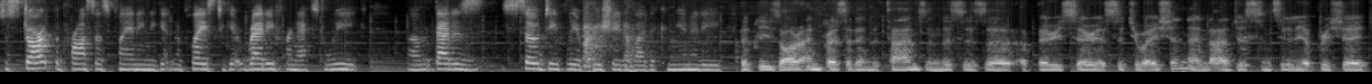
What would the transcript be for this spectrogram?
to start the process planning to get into place to get ready for next week. Um, that is so deeply appreciated by the community. But these are unprecedented times and this is a, a very serious situation. And I just sincerely appreciate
